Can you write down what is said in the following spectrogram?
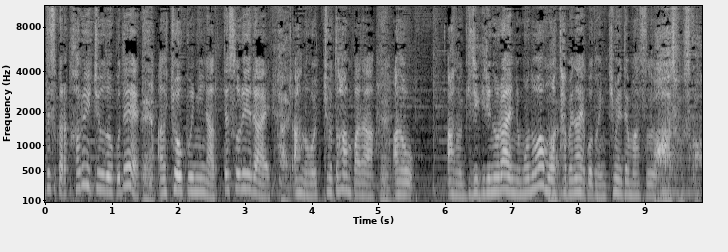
ですから軽い中毒で、ええ。あの教訓になってそれ以来、はい。あの中途半端な、ええ。あのあのギリギリのラインのものはもはいう食べないことに決めてます、ああそうですか、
